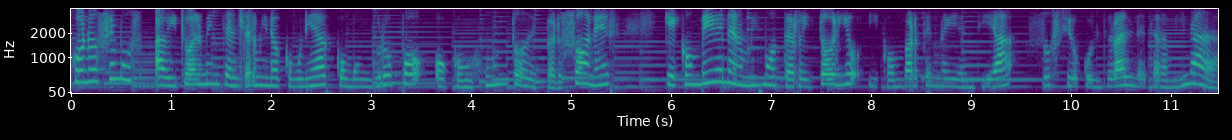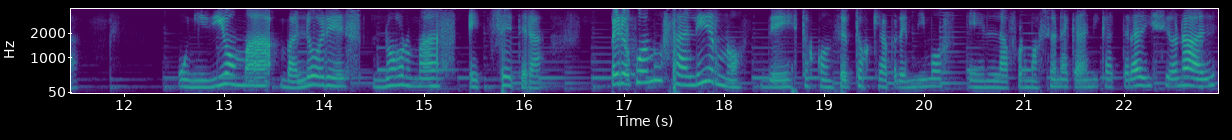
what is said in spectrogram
Conocemos habitualmente el término comunidad como un grupo o conjunto de personas que conviven en un mismo territorio y comparten una identidad sociocultural determinada, un idioma, valores, normas, etc. Pero podemos salirnos de estos conceptos que aprendimos en la formación académica tradicional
